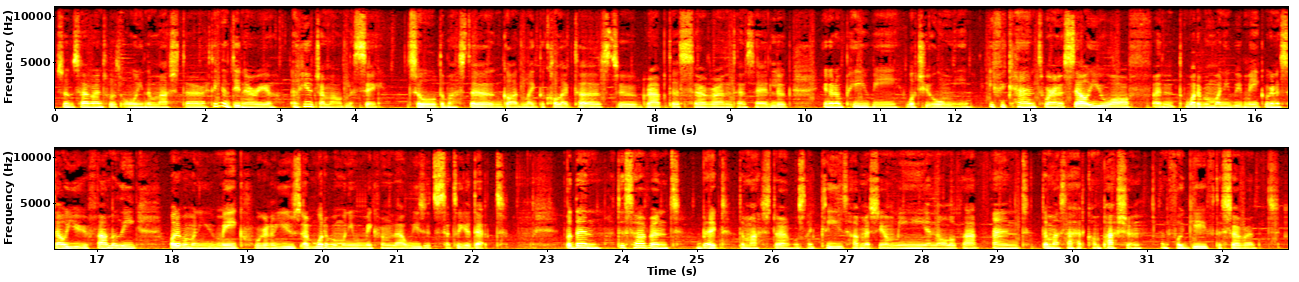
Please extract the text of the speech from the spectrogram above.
So the servant was owing the master, I think, a denarii, a huge amount, let's say. So the master got like the collectors to grab the servant and said, Look, you're gonna pay me what you owe me. If you can't, we're gonna sell you off, and whatever money we make, we're gonna sell you your family. Whatever money you make, we're gonna use um, whatever money we make from that, we use it to settle your debt. But then the servant begged the master, was like, Please have mercy on me, and all of that. And the master had compassion and forgave the servant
